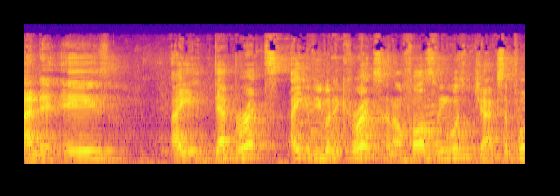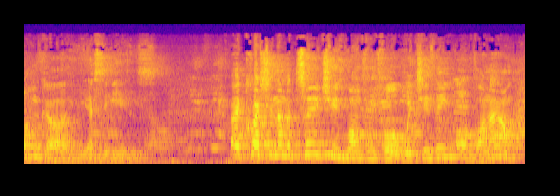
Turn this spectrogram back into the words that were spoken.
And it is a Debret. Eight of you got it correct, and our fastest thing was Jack Saplonka. Yes, he is. Right, question number two, choose one from four, which is the odd one out.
